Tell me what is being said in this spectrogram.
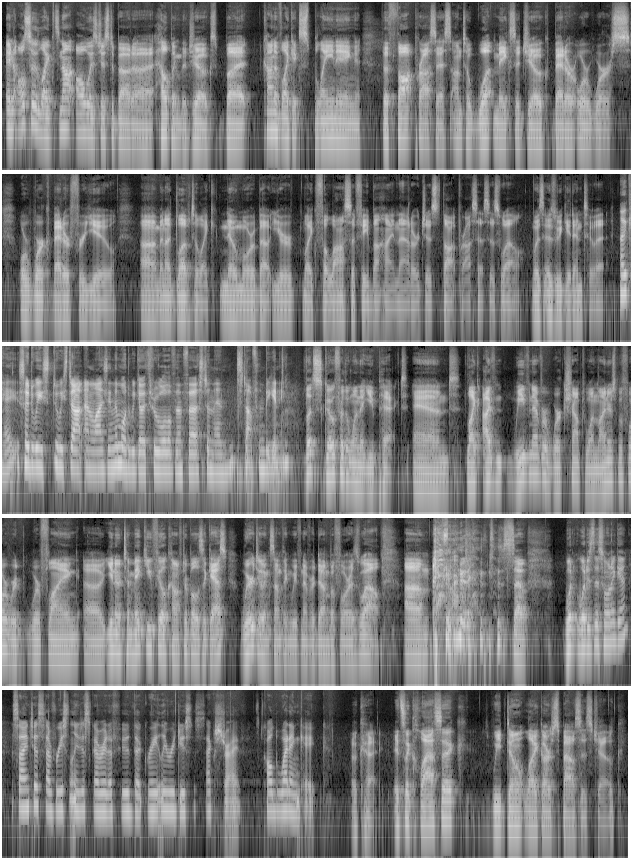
And also like it's not always just about uh, helping the jokes but kind of like explaining the thought process onto what makes a joke better or worse or work better for you um, and i'd love to like know more about your like philosophy behind that or just thought process as well was as we get into it. Okay, so do we do we start analyzing them, or do we go through all of them first and then start from the beginning? let's go for the one that you picked. And like i've we've never workshopped one liners before. We're we're flying uh you know to make you feel comfortable as a guest we're doing something we've never done before as well. Um so What what is this one again? Scientists have recently discovered a food that greatly reduces sex drive. It's called wedding cake. Okay. It's a classic we don't like our spouses joke.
